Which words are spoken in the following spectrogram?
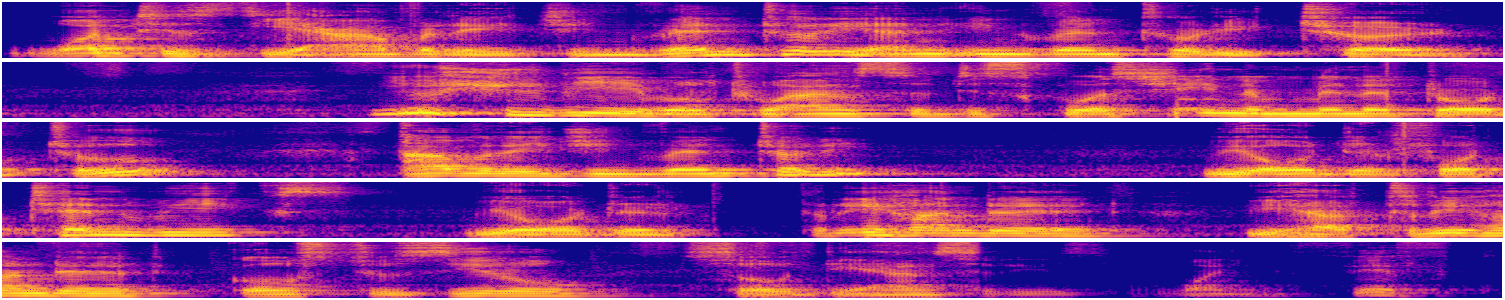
What is the average inventory and inventory turn? You should be able to answer this question in a minute or two. Average inventory, we order for 10 weeks, we order 300, we have 300, goes to zero, so the answer is 150.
